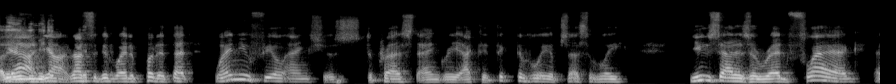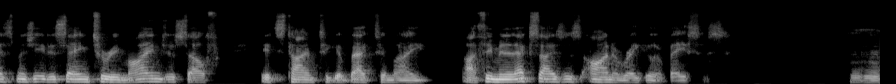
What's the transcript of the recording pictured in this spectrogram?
yeah, yeah, that's a good way to put it. That when you feel anxious, depressed, angry, act addictively, obsessively, use that as a red flag, as Majid is saying, to remind yourself it's time to get back to my uh, three minute exercises on a regular basis. Mm-hmm.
